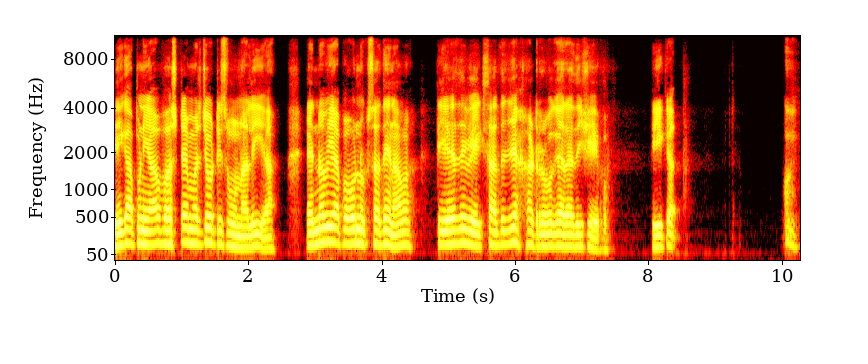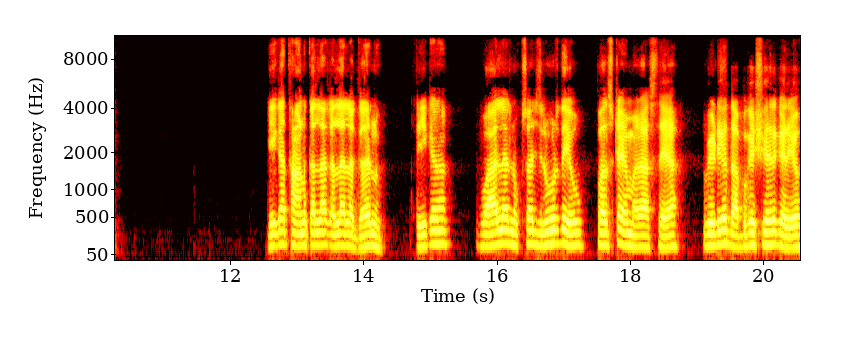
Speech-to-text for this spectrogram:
ਠੀਕ ਆ, ਆਪਣੀ ਆ ਫਸਟ ਟਾਈਮਰ ਝੋਟੀ ਸੂਣ ਵਾਲੀ ਆ। ਇਹਨੂੰ ਵੀ ਆਪਾਂ ਉਹ ਨੁਕਸਾ ਦੇਣਾ ਵਾ, ਤੇ ਇਹਦੇ ਵੇਖ ਸਕਦੇ ਜੇ ਹਡਰ ਵਗੈਰਾ ਦੀ ਸ਼ੇਪ ਠੀਕ ਆ। ਠੀਕ ਆ, ਥਾਨ ਕੱਲਾ ਕੱਲਾ ਲੱਗਾ ਇਹਨੂੰ, ਠੀਕ ਹੈ ਨਾ ਵਾਲਾ ਨੁਕਸਾ ਜ਼ਰੂਰ ਦਿਓ ਫਸਟ ਟਾਈਮ ਵਾਸਤੇ ਆ। ਵੀਡੀਓ ਦੱਬ ਕੇ ਸ਼ੇਅਰ ਕਰਿਓ,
